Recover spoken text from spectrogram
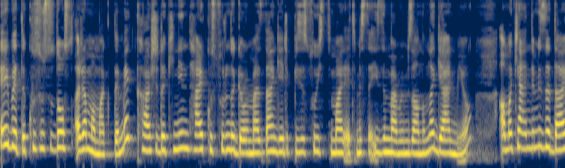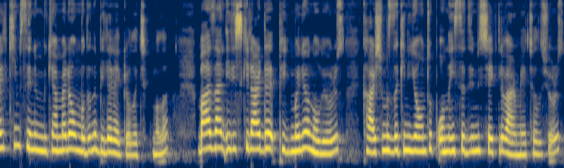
Elbette kusursuz dost aramamak demek karşıdakinin her kusurunu da görmezden gelip bizi suistimal etmesine izin vermemiz anlamına gelmiyor. Ama kendimize dahil kimsenin mükemmel olmadığını bilerek yola çıkmalı. Bazen ilişkilerde pigmalion oluyoruz. Karşımızdakini yontup ona istediğimiz şekli vermeye çalışıyoruz.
